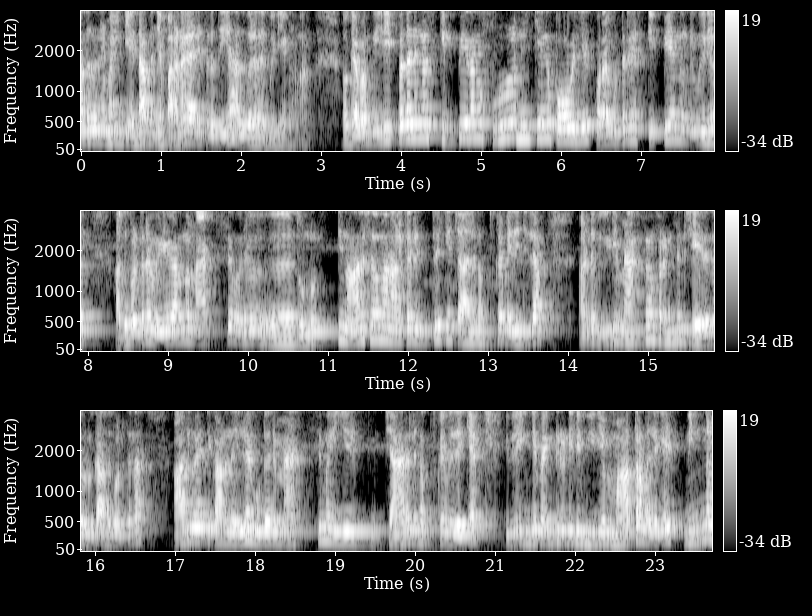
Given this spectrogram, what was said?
അത് നിങ്ങൾ മൈൻഡ് ചെയ്യേണ്ട. അപ്പം ഞാൻ പറഞ്ഞ കാര്യം ശ്രദ്ധിക്കുക അതുപോലെ തന്നെ വീഡിയോ കാണാം. ഓക്കെ അപ്പം വീഡിയോ ഇപ്പം തന്നെ നിങ്ങൾ സ്കിപ്പ് ചെയ്ത് അങ്ങ് ഫുൾ നീക്കി അങ്ങ് പോവില്ല. കുറേ കൂട്ടർ സ്കിപ്പ് ചെയ്യുന്നുണ്ട് വീഡിയോ അതുപോലെ തന്നെ വീഡിയോ കാണുന്ന മാക്സിമം ഒരു തൊണ്ണൂറ്റി നാല് ശതമാനം ആൾക്കാർ ഇതുവരെയും ചാനൽ സബ്സ്ക്രൈബ് ചെയ്തിട്ടില്ല. അതുകൊണ്ട് വീഡിയോ മാക്സിമം ഫ്രണ്ട്സിന് ഷെയർ ചെയ്ത് കൊടുക്കുക. അതുപോലെ തന്നെ ആദ്യമായിട്ട് കാണുന്ന എല്ലാ കൂട്ടുകാരും മാക്സിമം ഈ ഒരു ചാനൽ സബ്സ്ക്രൈബ് ചെയ്തേക്കാം. ഇതിൽ ഇന്ത്യ ബൈക്ക് ത്രീഡിന്റെ വീഡിയോ മാത്രമല്ല ഗൈസ് നിങ്ങൾ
